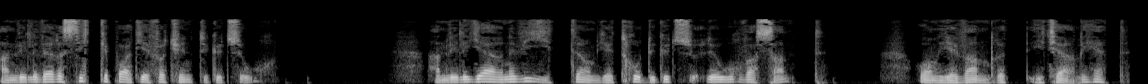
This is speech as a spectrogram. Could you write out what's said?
Han ville være sikker på at jeg forkynte Guds ord. Han ville gjerne vite om jeg trodde Guds ord var sant, og om jeg vandret i kjærlighet.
